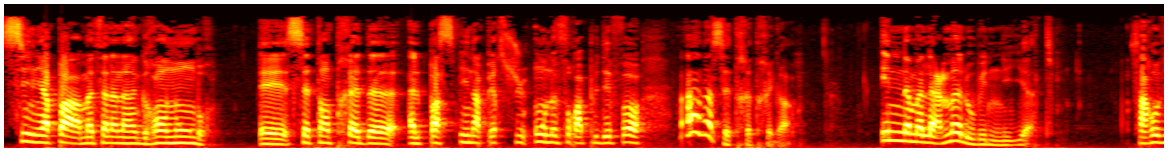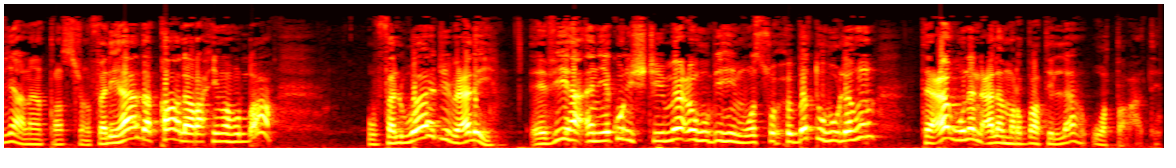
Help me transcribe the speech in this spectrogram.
s'il n'y a pas, maintenant, un grand nombre, et cette entraide, elle passe inaperçue, on ne fera plus d'efforts, ah là, c'est très très grave. إنما الأعمال بالنيات ça revient à l'intention فلهذا قال رحمه الله فالواجب عليه فيها أن يكون اجتماعه بهم وصحبته لهم تعاونا على مرضاة الله وطاعته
